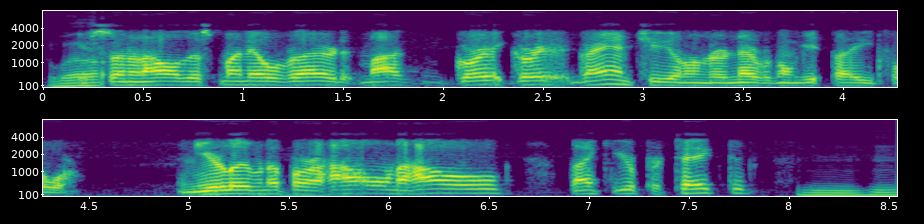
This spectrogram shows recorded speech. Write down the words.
Well, you're sending all this money over there that my great great grandchildren are never going to get paid for, and you're living up our high on the hog. Think you're protected? Mm-hmm.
